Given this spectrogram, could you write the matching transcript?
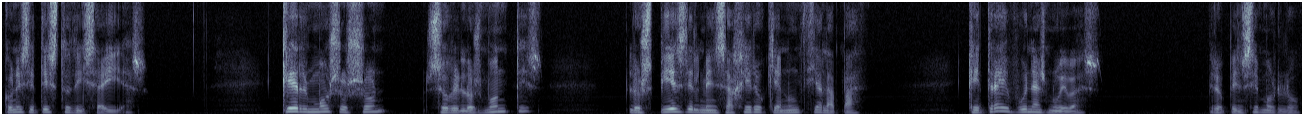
con ese texto de Isaías. Qué hermosos son sobre los montes los pies del mensajero que anuncia la paz, que trae buenas nuevas. Pero pensémoslo,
